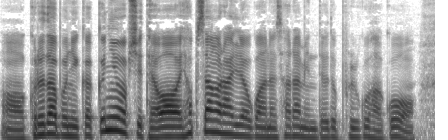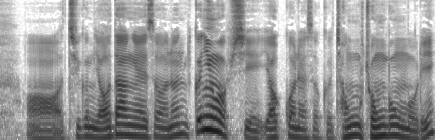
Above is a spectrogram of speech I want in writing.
어, 그러다 보니까 끊임없이 대화와 협상을 하려고 하는 사람인데도 불구하고 어, 지금 여당에서는 끊임없이 여권에서 그 정, 종북몰이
